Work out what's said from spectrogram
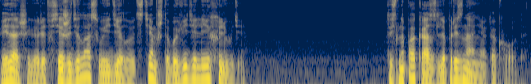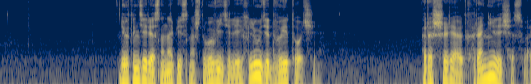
И дальше говорит, все же дела свои делают с тем, чтобы видели их люди. То есть на показ, для признания какого-то. И вот интересно написано, чтобы видели их люди, двоеточие. Расширяют хранилища свои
